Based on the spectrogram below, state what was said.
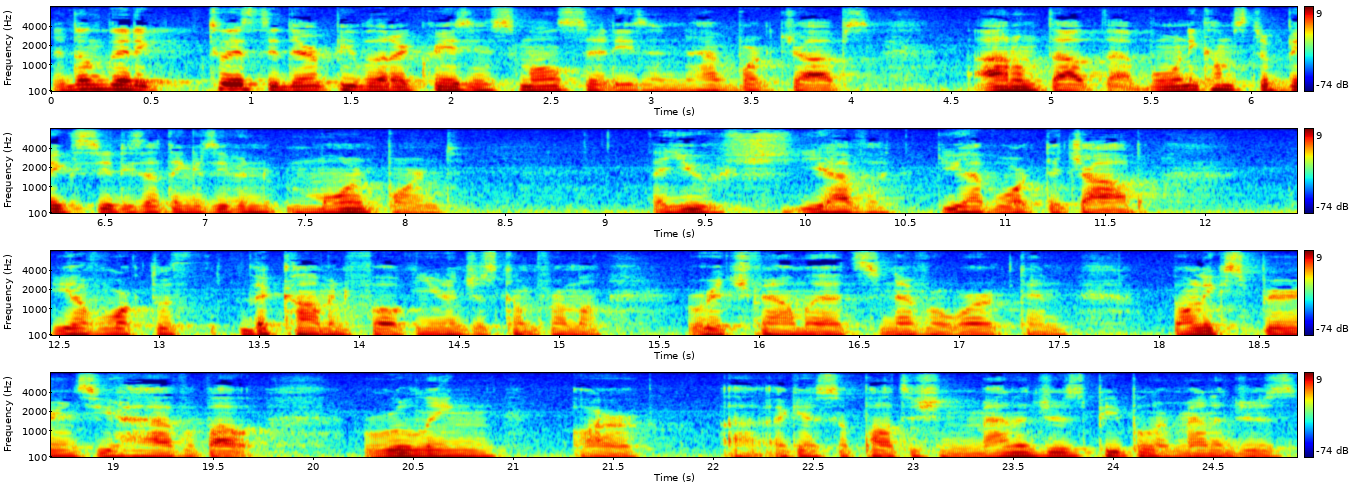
And don't get it twisted, there are people that are crazy in small cities and have work jobs. I don't doubt that. But when it comes to big cities, I think it's even more important that you you have you have worked a job you have worked with the common folk and you don't just come from a rich family that's never worked. And the only experience you have about ruling or uh, i guess a politician manages people or manages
